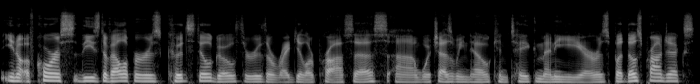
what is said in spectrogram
You know, of course, these developers could still go through the regular process, uh, which, as we know, can take many years, but those projects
